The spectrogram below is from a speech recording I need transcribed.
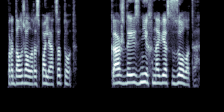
— продолжал распаляться тот. «Каждая из них на вес золота».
